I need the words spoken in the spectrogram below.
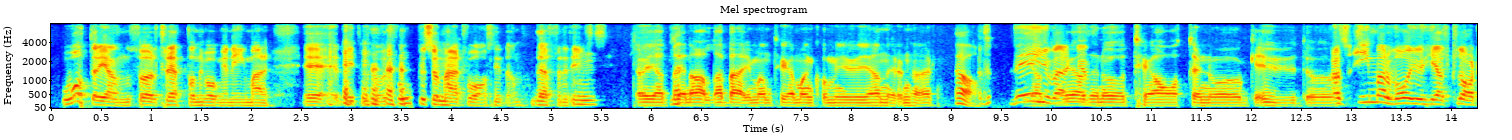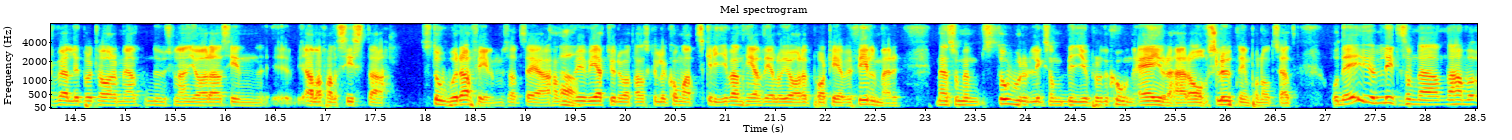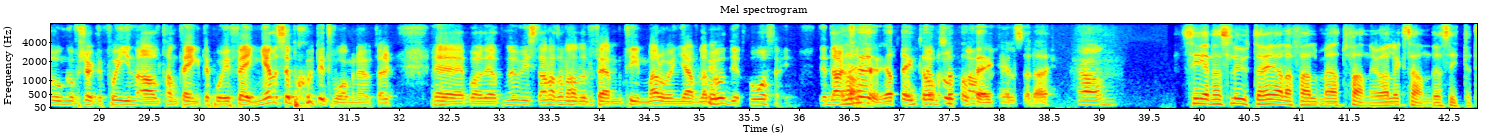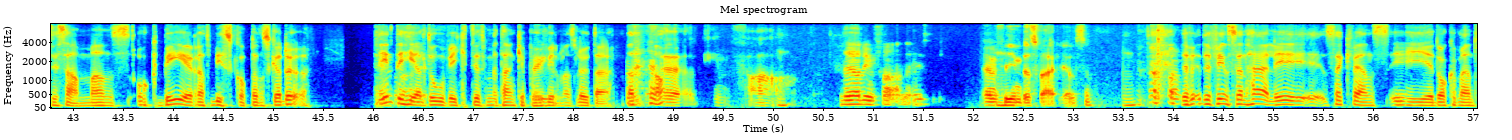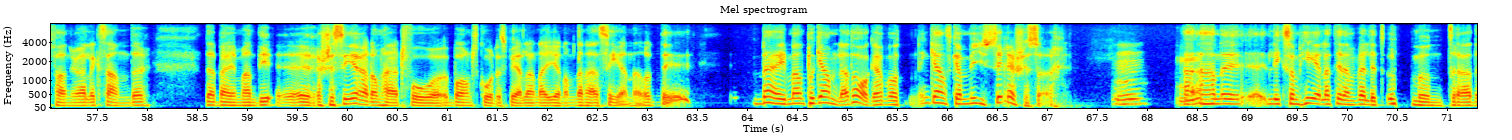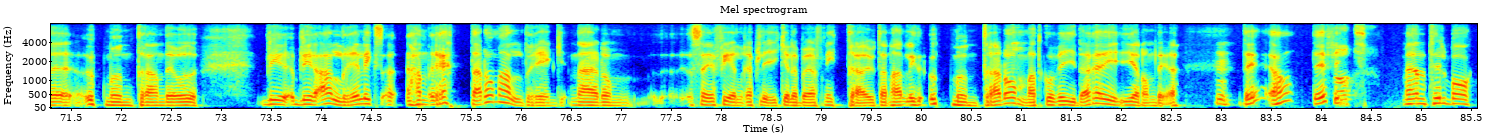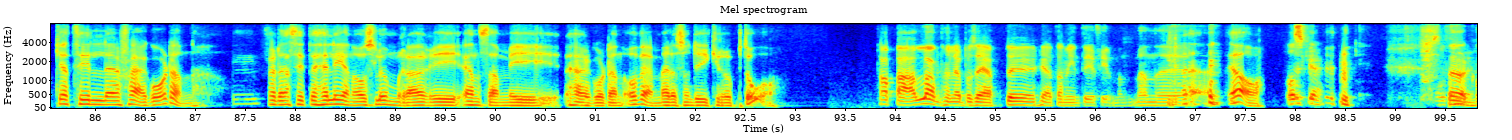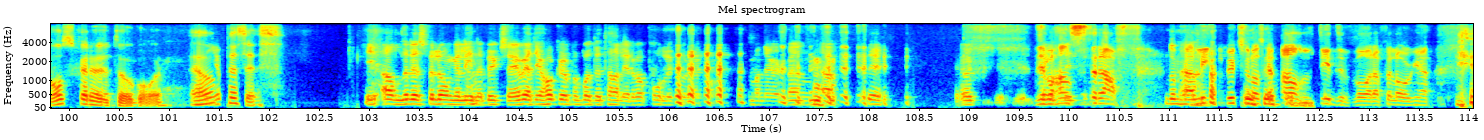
återigen för trettonde gången Ingmar eh, lite mer av ett fokus i de här två avsnitten. Definitivt. Mm. Ja, egentligen alla Bergman-teman kommer ju igen i den här. Ja, Alltså, det är ju verkligen... Och teatern och Gud och... Alltså Ingmar var ju helt klart väldigt på det klara med att nu skulle han göra sin, i alla fall sista stora film så att säga. Han, Ja. Vi vet ju nu att han skulle komma att skriva en hel del och göra ett par tv-filmer. Men som en stor liksom, bioproduktion är ju det här avslutning på något sätt. Och det är ju lite som när, när han var ung och försökte få in allt han tänkte på i fängelse på 72 minuter. Mm. Eh, bara det att nu visste han att han hade fem timmar och en jävla budget på sig. Det är dags hur? Jag tänkte också på fängelse där. Ja. Scenen slutar i alla fall med att Fanny och Alexander sitter tillsammans och ber att biskopen ska dö. Det är inte helt oviktigt med tanke på hur filmen slutar. Men, ja, Äh, din fan. Det är din fan. En fin besvärjelse. det, det finns en härlig sekvens i Dokument Fanny och Alexander där Bergman eh, regisserar de här två barnskådespelarna genom den här scenen. Och det, Bergman på gamla dagar var en ganska mysig regissör. Mm. Han, han är liksom hela tiden väldigt uppmuntrande, uppmuntrande och blir, blir aldrig liksom, han rättar dem aldrig när de säger fel replik eller börjar fnittra utan han liksom uppmuntrar dem att gå vidare genom det. Mm. det ja, det är fint. Men tillbaka till eh, skärgården. För där sitter Helena och slumrar i, ensam i herrgården och vem är det som dyker upp då? Pappa Allan höll jag på att säga. Det heter han inte i filmen. Men, eh, Ja, Oscar. Spök-Oskar är ute och går. ja Japp. precis. I alldeles för långa linnebyxor. Jag vet, jag hakar upp på detaljer. Det var Polly förra gången. Men ja, det, jag, Det var hans straff. De här linnbyxorna ska alltid vara för långa. Det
